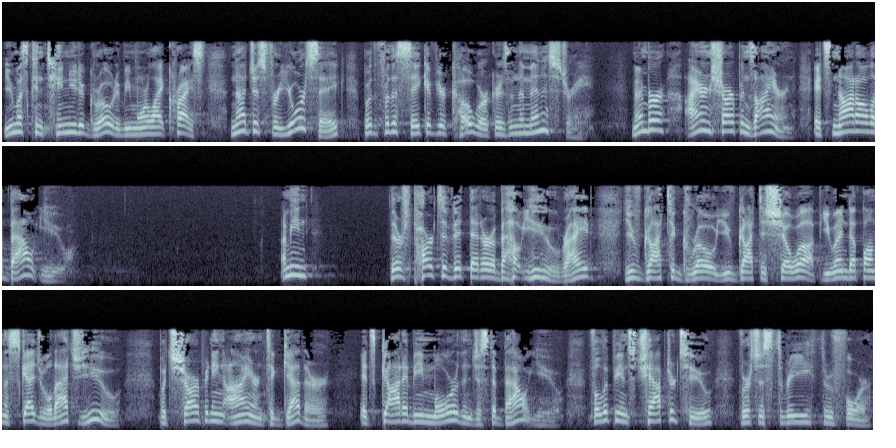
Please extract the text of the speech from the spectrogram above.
You must continue to grow to be more like Christ, not just for your sake, but for the sake of your coworkers in the ministry. Remember, iron sharpens iron. It's not all about you. I mean, there's parts of it that are about you, right? You've got to grow. You've got to show up. You end up on the schedule. That's you. But sharpening iron together, it's got to be more than just about you. Philippians chapter 2, verses 3 through 4.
